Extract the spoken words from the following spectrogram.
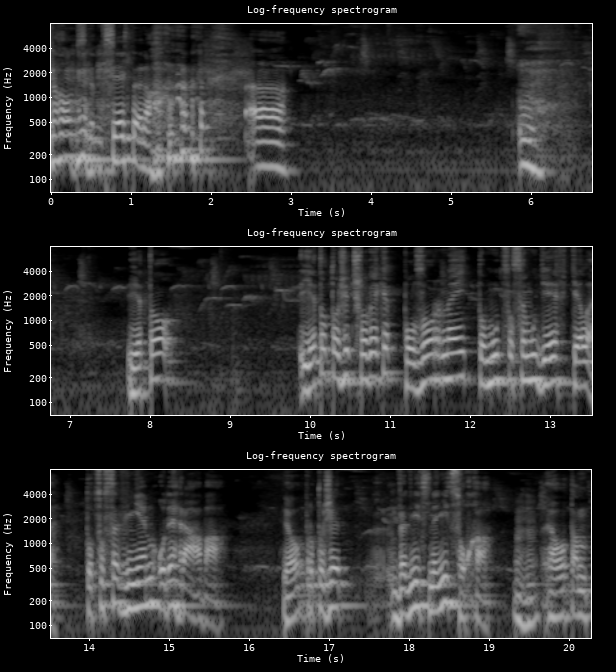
no, přijeďte, no. je to je to to, že člověk je pozorný tomu, co se mu děje v těle. To, co se v něm odehrává. Jo? Protože vevnitř není socha. Mm-hmm. Jo? Tam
